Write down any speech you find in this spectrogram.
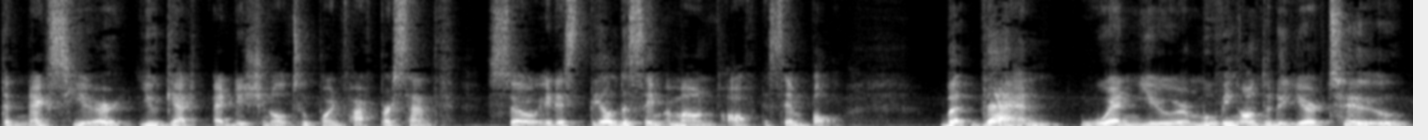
the next year you get additional 2.5%. So it is still the same amount of the simple. But then when you're moving on to the year two,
